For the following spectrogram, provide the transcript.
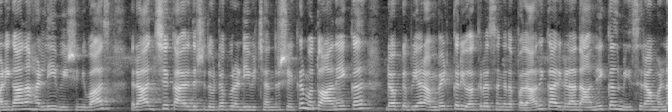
ಮಣಿಗಾನಹಳ್ಳಿ ವಿ ಶ್ರೀನಿವಾಸ್, ರಾಜ್ಯ ಕಾರ್ಯದರ್ಶಿ ದೊಡ್ಡಪುರ ಡಿ ವಿ ಚಂದ್ರಶೇಖರ್ ಮತ್ತು Anekal doctor B R Ambedkar ಯುವಕರ ಸಂಘದ ಪದಾಧಿಕಾರಿಗಳಾದ ಆನೇಕಲ್ ಮೀಸರಾಮಣ್ಣ,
